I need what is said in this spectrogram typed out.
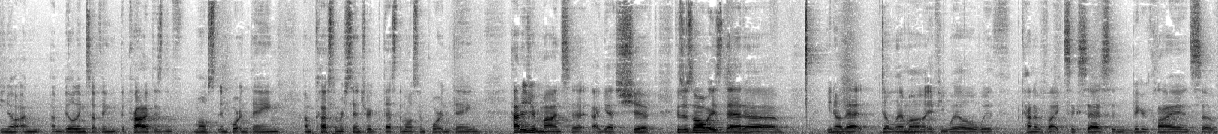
you know I'm I'm building something the product is the most important thing I'm customer centric. That's the most important thing. How does your mindset, I guess, shift? Because there's always that, uh, you know, that dilemma, if you will, with kind of like success and bigger clients of,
